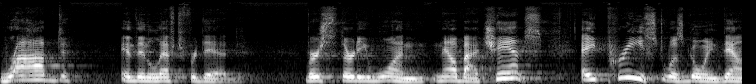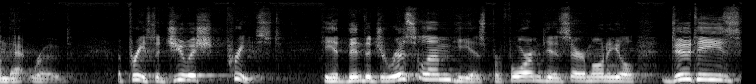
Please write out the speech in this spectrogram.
robbed, and then left for dead. Verse 31 Now by chance, a priest was going down that road. A priest, a Jewish priest. He had been to Jerusalem. He has performed his ceremonial duties.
